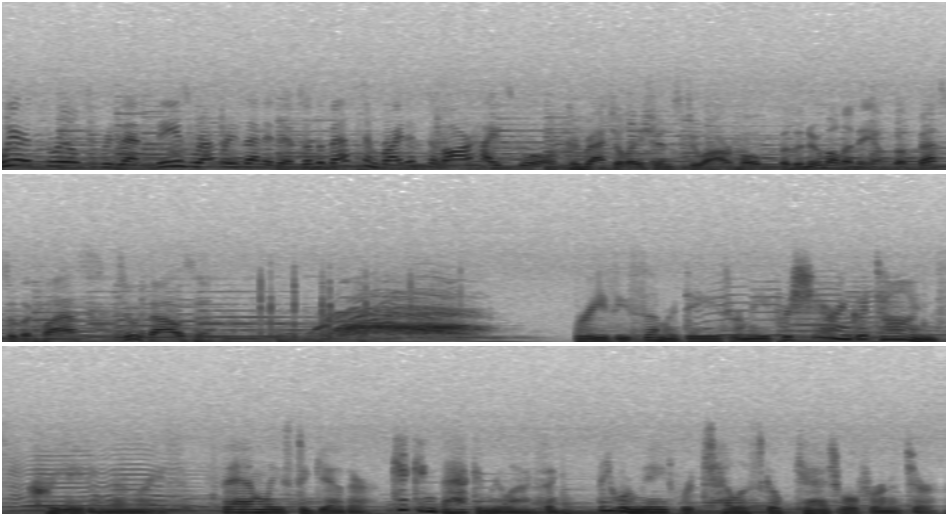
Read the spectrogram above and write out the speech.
We are thrilled to present these representatives of the best and brightest of our high school. Congratulations to our hope for the new millennium, the best of the class 2000. Breezy summer days were made for sharing good times, creating memories, families together, kicking back and relaxing. They were made for telescope casual furniture.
